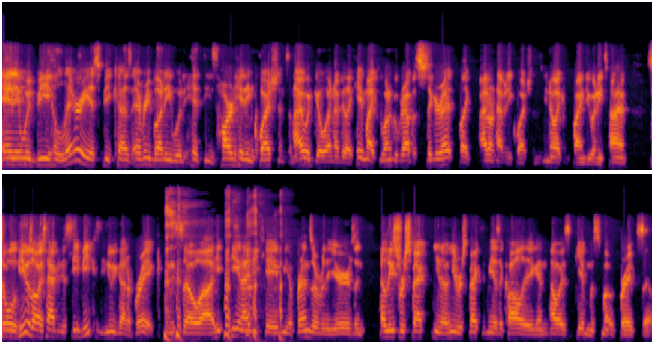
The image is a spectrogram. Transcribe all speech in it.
And it would be hilarious because everybody would hit these hard hitting questions, and I would go in. I'd be like, "Hey, Mike, you want to go grab a cigarette? Like, I don't have any questions. You know, I can find you anytime." So well, he was always happy to see me because he knew he got a break. And so uh, he, he and I became you know friends over the years, and at least respect you know he respected me as a colleague, and I always gave him a smoke break. So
